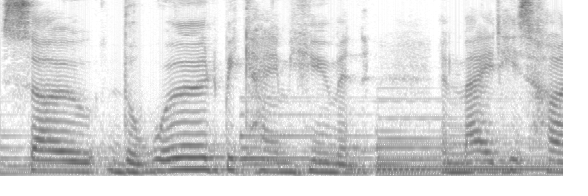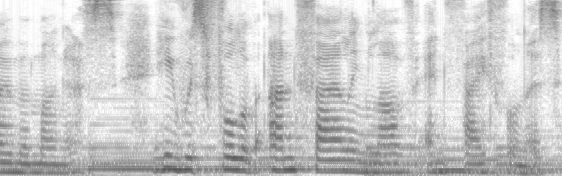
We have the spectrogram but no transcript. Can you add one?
So the Word became human and made his home among us. He was full of unfailing love and faithfulness,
